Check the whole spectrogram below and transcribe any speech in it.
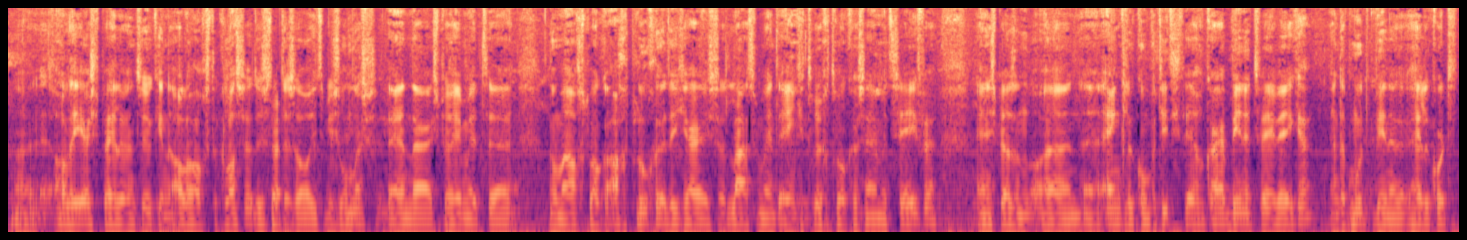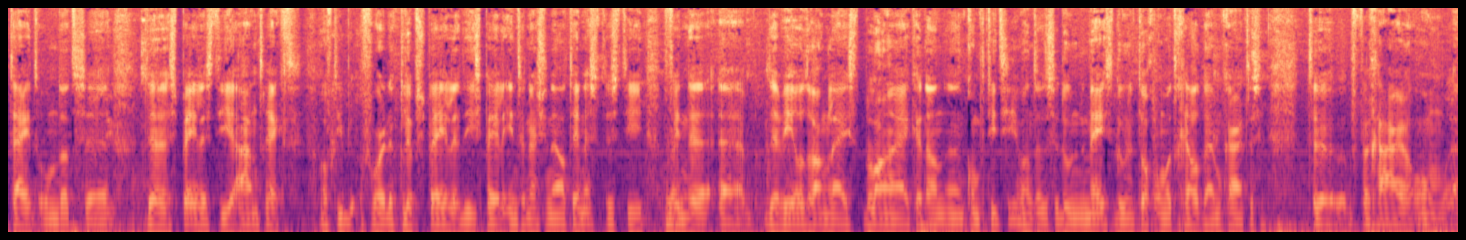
Nou, allereerst spelen we natuurlijk in de allerhoogste klasse. Dus dat is al iets bijzonders. En daar speel je met uh, normaal gesproken acht ploegen. Dit jaar is het laatste moment eentje teruggetrokken. zijn met zeven. En je speelt een, een, enkele competitie tegen elkaar binnen twee weken. En dat moet binnen een hele korte tijd. Omdat ze, de spelers die je aantrekt of die voor de club spelen, die spelen internationaal tennis. Dus die vinden uh, de wereldranglijst belangrijker dan een competitie. Want ze doen, de meesten doen het toch om het geld bij elkaar te, te vergaren om uh,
